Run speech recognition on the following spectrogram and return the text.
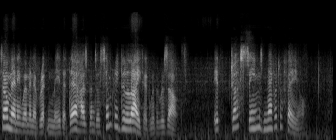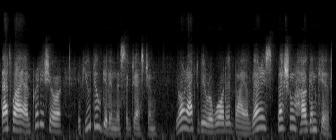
So many women have written me that their husbands are simply delighted with the results. It just seems never to fail. That's why I'm pretty sure if you do give him this suggestion, you're apt to be rewarded by a very special hug and kiss.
